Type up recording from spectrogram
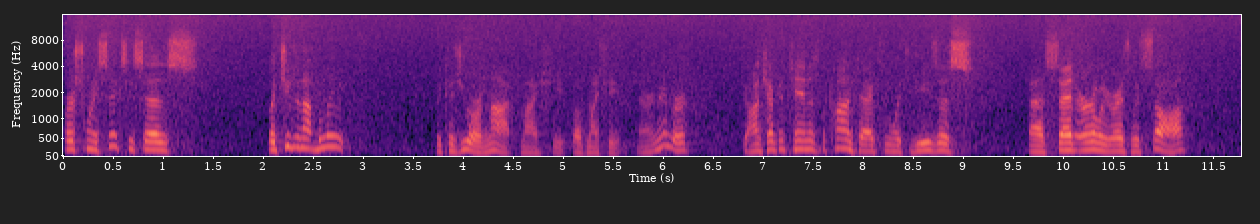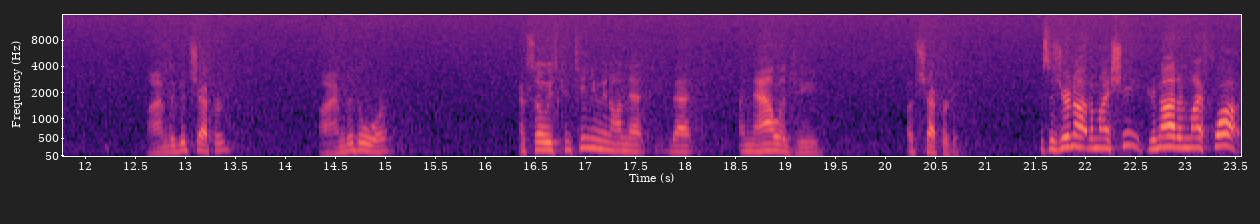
Verse 26, he says, But you do not believe, because you are not my sheep, of my sheep. Now remember, John chapter 10 is the context in which Jesus uh, said earlier, as we saw, I am the good shepherd. I am the door. And so he's continuing on that, that analogy of shepherding. He says, You're not in my sheep. You're not in my flock.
